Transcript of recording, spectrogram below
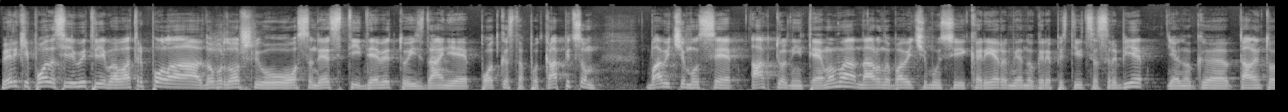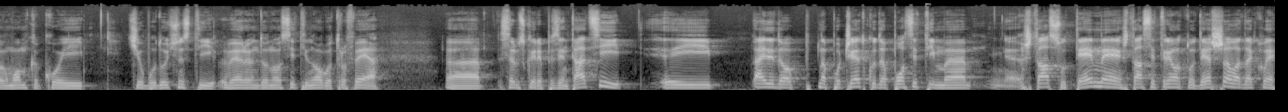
Veliki poda se ljubiteljima Vatrpola, dobrodošli u 89. izdanje podcasta pod kapicom. Bavit ćemo se aktualnim temama, naravno bavit ćemo se i karijerom jednog repestivca Srbije, jednog e, talentovog momka koji će u budućnosti, verujem, donositi mnogo trofeja uh, srpskoj reprezentaciji i ajde da na početku da posjetim uh, šta su teme, šta se trenutno dešava, dakle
